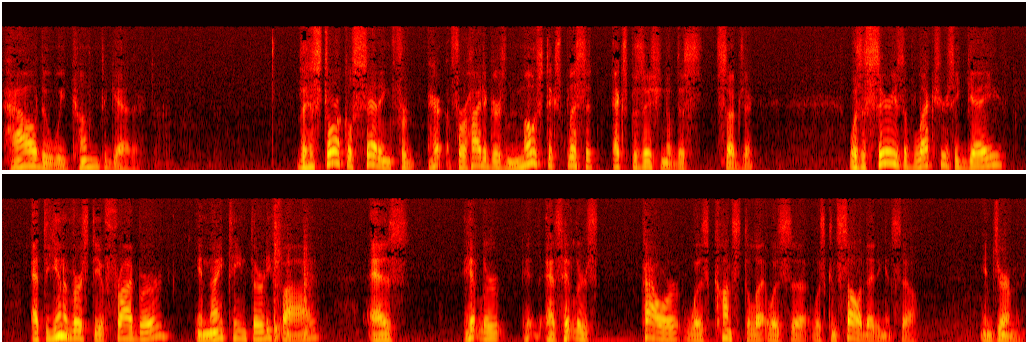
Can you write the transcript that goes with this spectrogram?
How do we come together? The historical setting for, for Heidegger's most explicit exposition of this subject was a series of lectures he gave at the University of Freiburg in 1935 as Hitler, as Hitler's power was, constella- was, uh, was consolidating itself in Germany.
